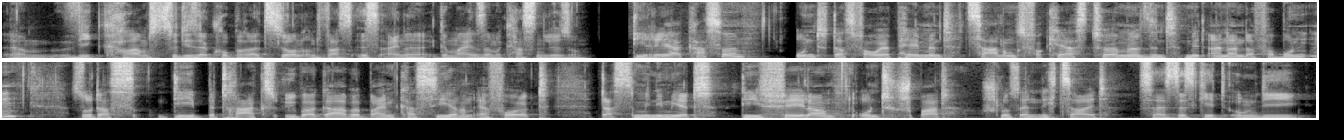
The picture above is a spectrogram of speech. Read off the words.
Ähm, wie kam es zu dieser Kooperation und was ist eine gemeinsame Kassenlösung? Die Rea-Kasse und das VR Payment Zahlungsverkehrsterminal sind miteinander verbunden, sodass die Betragsübergabe beim Kassieren erfolgt. Das minimiert die Fehler und spart schlussendlich Zeit. Das heißt, es geht um die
